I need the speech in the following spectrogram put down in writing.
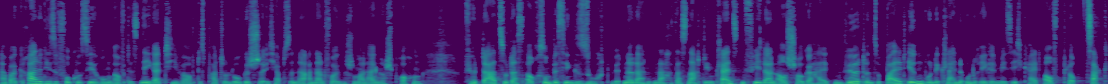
Aber gerade diese Fokussierung auf das Negative, auf das Pathologische, ich habe es in der anderen Folge schon mal angesprochen, führt dazu, dass auch so ein bisschen gesucht wird, ne? dass nach den kleinsten Fehlern Ausschau gehalten wird und sobald irgendwo eine kleine Unregelmäßigkeit aufploppt, zack,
